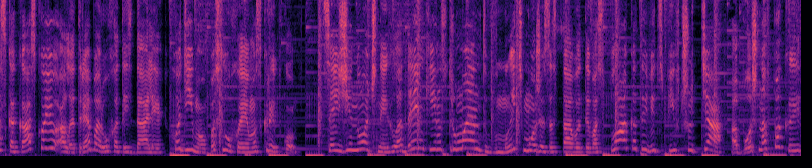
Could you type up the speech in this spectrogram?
Казка казкою, але треба рухатись далі. Ходімо, послухаємо скрипку. Цей жіночний гладенький інструмент вмить може заставити вас плакати від співчуття або ж навпаки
